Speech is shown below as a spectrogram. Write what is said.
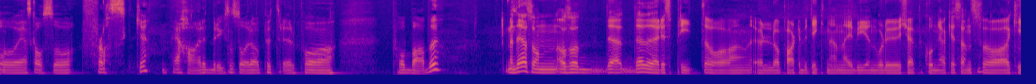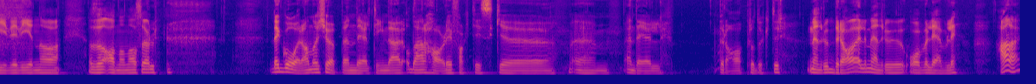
Og jeg skal også flaske. Jeg har et brygg som står og putrer på, på badet. Men det er sånn, altså det, det er der sprit og øl og partybutikkene i byen hvor du kjøper konjakkessens og Kiwi-vin og altså ananasøl. Det går an å kjøpe en del ting der, og der har de faktisk uh, um, en del bra produkter. Mener du bra, eller mener du overlevelig? Nei, nei,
